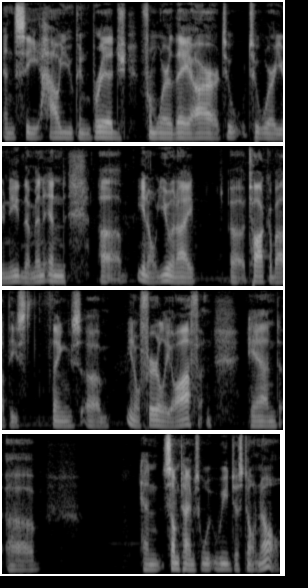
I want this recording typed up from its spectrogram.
and see how you can bridge from where they are to to where you need them. And and uh, you know, you and I uh, talk about these things, um, you know, fairly often, and uh, and sometimes we, we just don't know.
